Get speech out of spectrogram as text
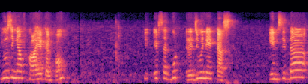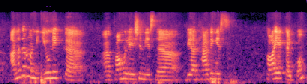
Using of Kaya Kalpam, it's a good rejuvenators. In Siddha, another one unique uh, uh, formulation is uh, we are having is Kaya Kalpam.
